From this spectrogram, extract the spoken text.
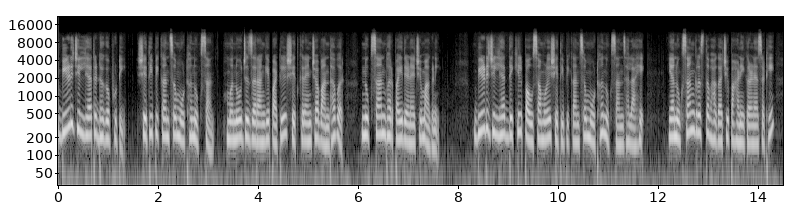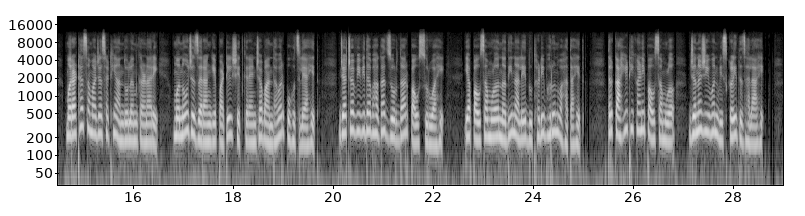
बीड जिल्ह्यात ढगफुटी. शेती पिकांचं मोठं नुकसान. मनोज जरांगे पाटील शेतकऱ्यांच्या बांधावर नुकसान भरपाई देण्याची मागणी. बीड जिल्ह्यात देखील पावसामुळे शेतीपिकांचं मोठं नुकसान झालं आहे. या नुकसानग्रस्त भागाची पाहणी करण्यासाठी मराठा समाजासाठी आंदोलन करणारे मनोज जरांगे पाटील शेतकऱ्यांच्या बांधावर पोहोचले आहेत ज्याच्या विविध भागात जोरदार पाऊस सुरू आहे. या पावसामुळं नदी नाले दुथडी भरून वाहत आहेत. तर काही ठिकाणी पावसामुळं जनजीवन विस्कळीत झालं आहे.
